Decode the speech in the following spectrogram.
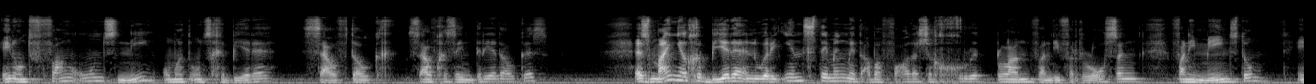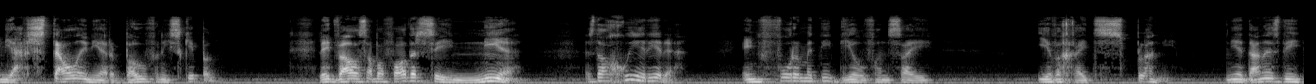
en ontvang ons nie omdat ons gebede self dalk selfgesentreerd dalk is? Is myn jou gebede in ooreenstemming met Abba Vader se groot plan van die verlossing van die mensdom en die herstel en die herbou van die skepping? Let wel as Abba Vader sê nee, is daar goeie rede en vorm dit nie deel van sy ewigheidsplan nie. Nee, dan is die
